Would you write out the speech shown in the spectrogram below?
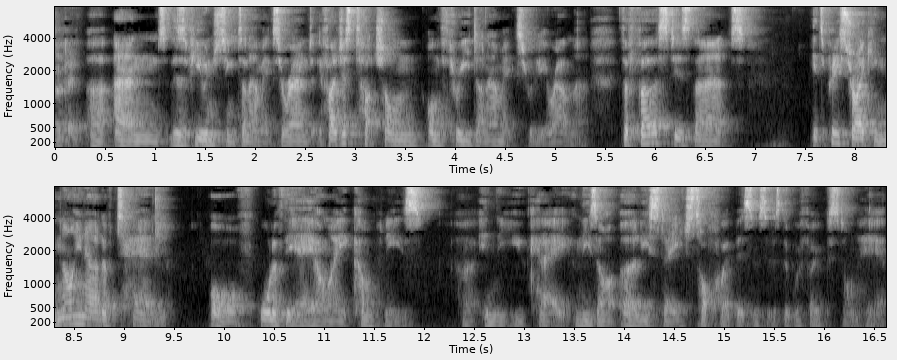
Okay. Uh, and there's a few interesting dynamics around it. If I just touch on on three dynamics really around that. The first is that it's pretty striking. Nine out of ten of all of the AI companies uh, in the UK, and these are early stage software businesses that we're focused on here,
